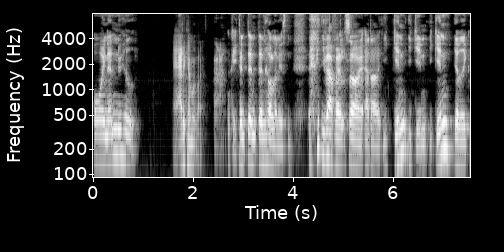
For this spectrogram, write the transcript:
over en anden nyhed. Ja, det kan man godt. Ah, okay, den, den, den holder næsten. I hvert fald så er der igen, igen, igen, jeg ved ikke,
